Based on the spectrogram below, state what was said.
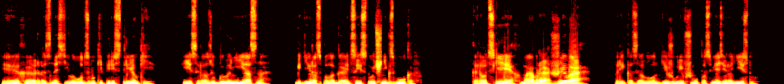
Эхо разносило отзвуки перестрелки, и сразу было неясно, где располагается источник звуков. «Коротких, Мавра, живо!» — приказал он дежурившему по связи радисту.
